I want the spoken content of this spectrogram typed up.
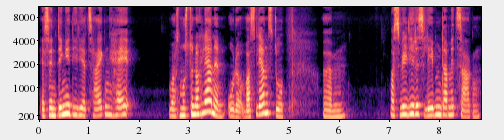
Es sind Dinge, die dir zeigen, hey, was musst du noch lernen? Oder was lernst du? Ähm, was will dir das Leben damit sagen?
